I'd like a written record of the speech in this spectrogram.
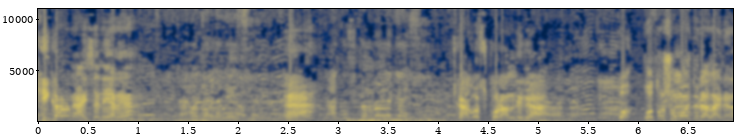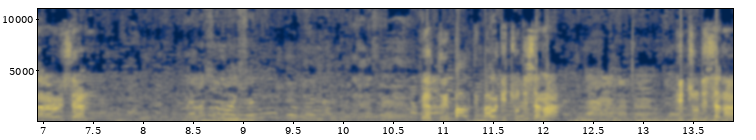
কি কারণে আইসেন এখানে? হ্যাঁ? কাগজ করার লেগা? কত সময় ধরে লাইনে দাঁড়া রয়েছেন ত্রিপাল ত্রিপাল কিছু দিছে না? কিছু দিছে না?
